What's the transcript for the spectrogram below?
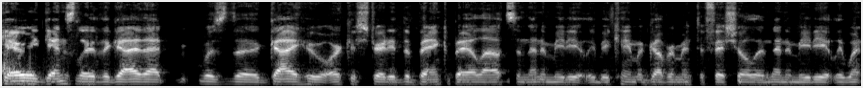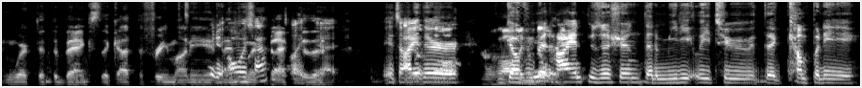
Gary Gensler, the guy that was the guy who orchestrated the bank bailouts and then immediately became a government official and then immediately went and worked at the banks that got the free money and It then always went back like to the that. It's either Revolving government door. high in position that immediately to the company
